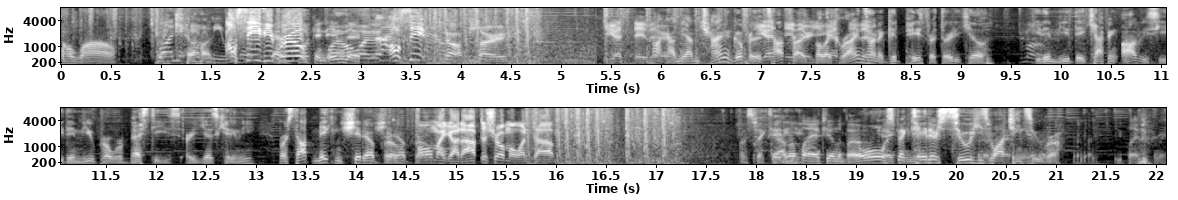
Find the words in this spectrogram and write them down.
Oh wow. One enemy I'll save you, bro. in there. I'll save. No, I'm sorry. You guys stay Fuck, there. I mean, I'm trying to go for the top stay frag, but like Ryan's on a good pace for 30 kill. He didn't mute. They capping. Obviously, he didn't mute, bro. We're besties. Are you guys kidding me? Bro, stop making shit up, bro. Oh my god, I have to show him a one top. I'm Yeah, I'm spectating. gonna play anti on the boat. Oh, okay? Spectators too. He's watching too, bro. You playing for me.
